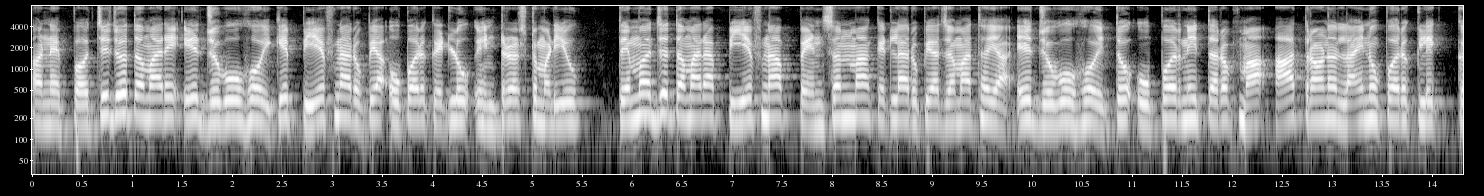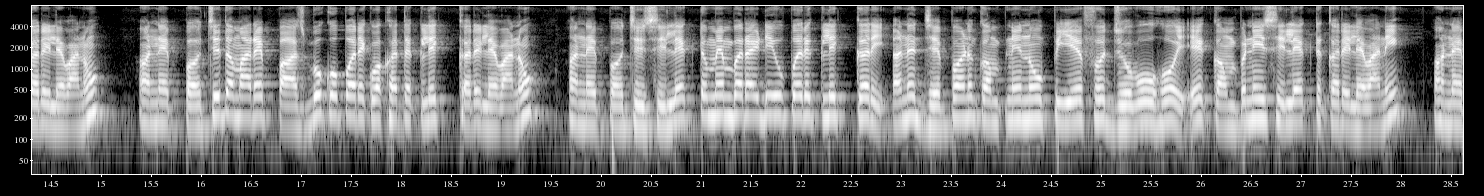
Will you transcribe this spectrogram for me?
અને પછી જો તમારે એ જોવું હોય કે પીએફના રૂપિયા ઉપર કેટલું ઇન્ટરેસ્ટ મળ્યું તેમજ તમારા પીએફના પેન્શનમાં કેટલા રૂપિયા જમા થયા એ જોવું હોય તો ઉપરની તરફમાં આ ત્રણ લાઇન ઉપર ક્લિક કરી લેવાનું અને પછી તમારે પાસબુક ઉપર એક વખત ક્લિક કરી લેવાનું અને પછી સિલેક્ટ મેમ્બર આઈડી ઉપર ક્લિક કરી અને જે પણ કંપનીનું પીએફ જોવું હોય એ કંપની સિલેક્ટ કરી લેવાની. અને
